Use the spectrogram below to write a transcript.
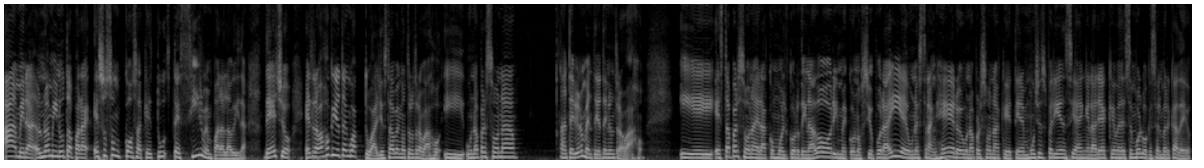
Ah, mira, una minuta para... Eso son cosas que tú te sirven para la vida. De hecho, el trabajo que yo tengo actual, yo estaba en otro trabajo y una persona... Anteriormente yo tenía un trabajo y esta persona era como el coordinador y me conoció por ahí, es un extranjero, es una persona que tiene mucha experiencia en el área que me desenvuelvo, que es el mercadeo.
